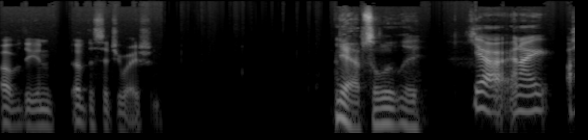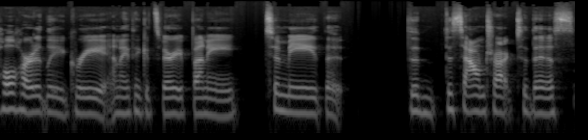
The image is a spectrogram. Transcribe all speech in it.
of the of the situation. Yeah, absolutely. Yeah, and I wholeheartedly agree. And I think it's very funny to me that the the soundtrack to this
